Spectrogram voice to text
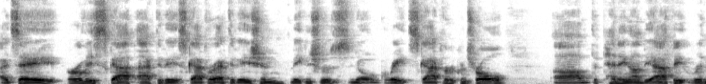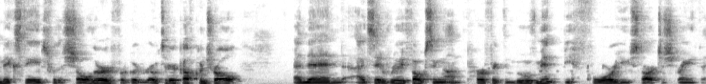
I'd say early scap activate scapular activation, making sure there's you know great scapular control. Um, depending on the athlete, rhythmic stabs for the shoulder for good rotator cuff control. And then I'd say really focusing on perfect movement before you start to strengthen.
